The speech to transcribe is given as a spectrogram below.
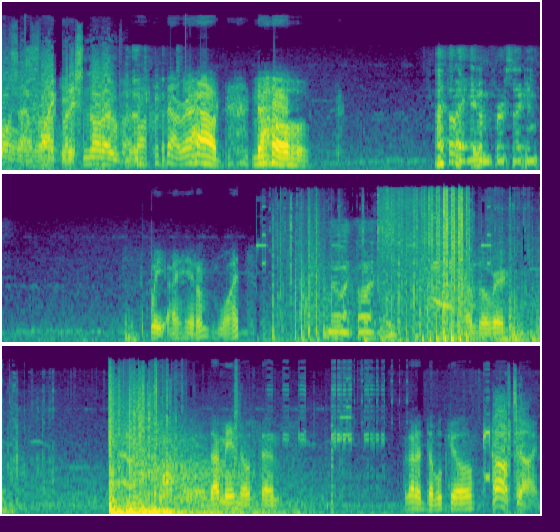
lost that fight, but it's not over. lost that round. No. I thought I hit him for a second. Wait, I hit him? What? No, I thought I hit him. Round's over. Oh, that made no sense. I got a double kill. Halftime.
